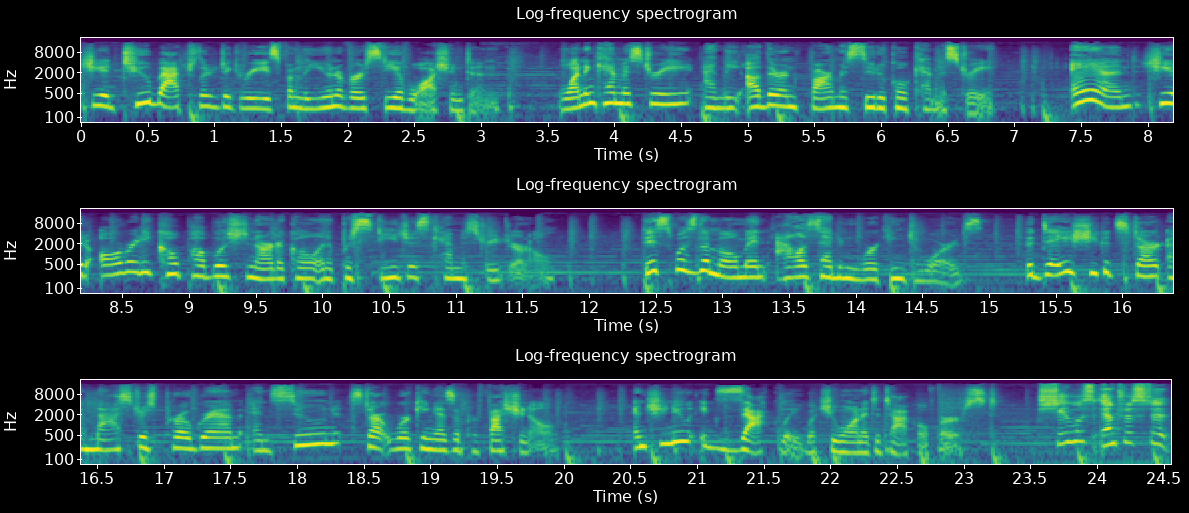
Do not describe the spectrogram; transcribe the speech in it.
she had two bachelor degrees from the University of Washington one in chemistry and the other in pharmaceutical chemistry. And she had already co published an article in a prestigious chemistry journal. This was the moment Alice had been working towards the day she could start a master's program and soon start working as a professional. And she knew exactly what she wanted to tackle first. She was interested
